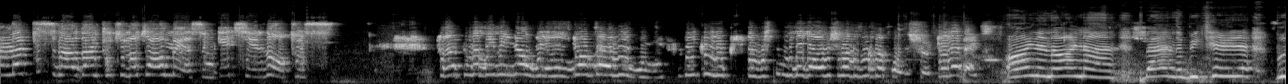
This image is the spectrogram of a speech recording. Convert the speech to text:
anlat ki sınavdan kötü not almayasın. Geç yerine otur. Sırasında bir milyon televizyon tane speaker yapıştırmıştım. Bir de gelmiş bana burada konuşuyor. Kelebek. Aynen aynen. Ben bir kere bu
